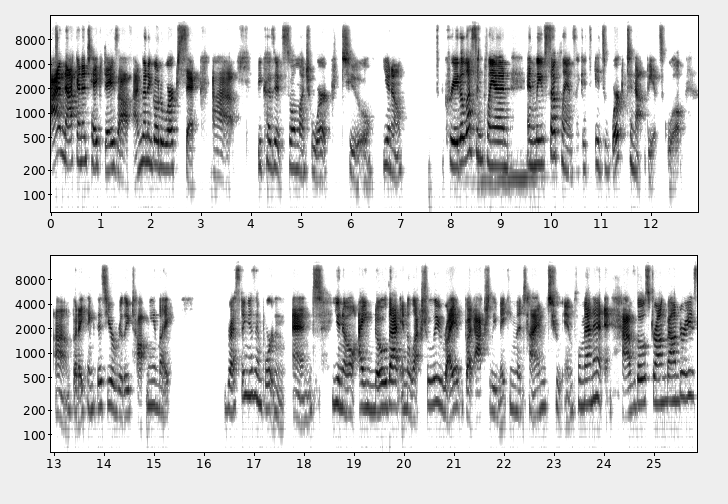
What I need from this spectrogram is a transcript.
I'm not going to take days off. I'm going to go to work sick uh, because it's so much work to, you know, create a lesson plan and leave sub plans. Like it's it's work to not be at school. Um, but I think this year really taught me like resting is important. And, you know, I know that intellectually, right? But actually making the time to implement it and have those strong boundaries,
